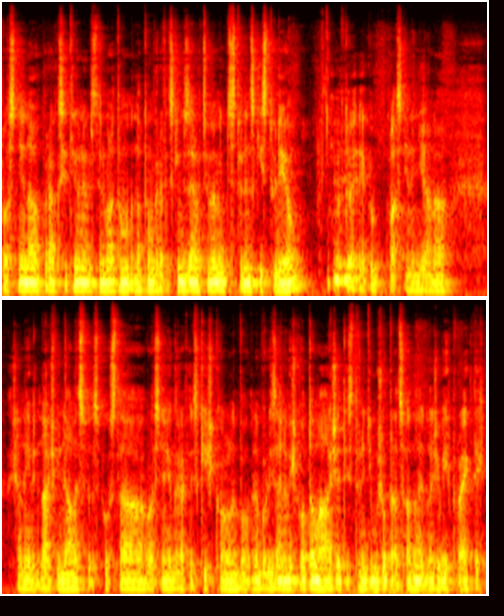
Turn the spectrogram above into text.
vlastně na Prague City University nebo na tom, na tom grafickém designu chceme mít studentský studio. Mm-hmm. To je jako vlastně není žádná žádný náš vynález, spousta vlastně grafických škol nebo, nebo designových škol to má, že ty studenti můžou pracovat na, na živých projektech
